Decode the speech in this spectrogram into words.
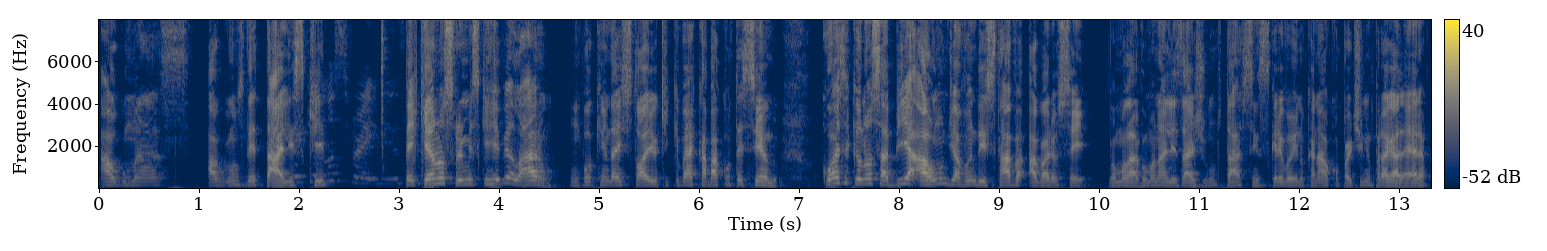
algumas, alguns detalhes que... Frames. Pequenos frames que revelaram um pouquinho da história e o que, que vai acabar acontecendo. Coisa que eu não sabia aonde a Wanda estava, agora eu sei. Vamos lá, vamos analisar junto, tá? Se inscrevam aí no canal, compartilhem pra galera.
